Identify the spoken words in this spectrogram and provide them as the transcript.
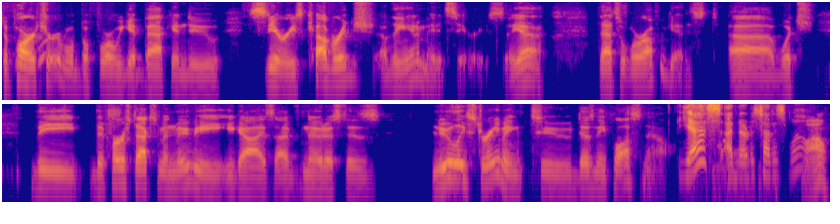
departure well, before we get back into series coverage of the animated series so yeah that's what we're up against uh which the the first x-men movie you guys i've noticed is newly streaming to disney plus now yes, I noticed that as well. Wow.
